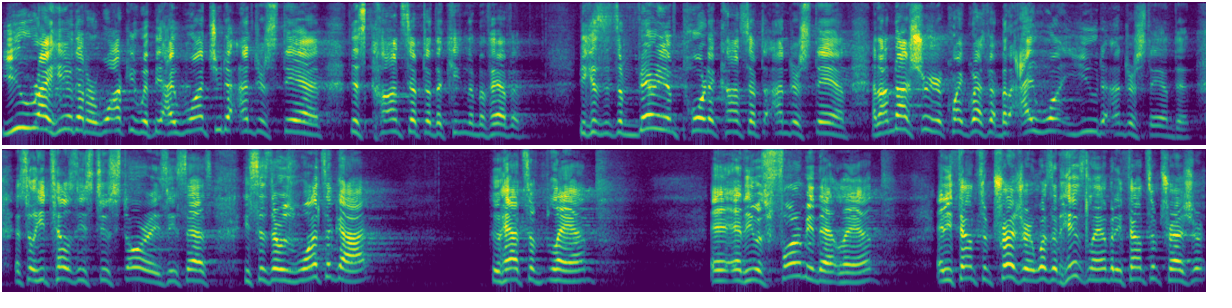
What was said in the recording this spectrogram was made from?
You, right here, that are walking with me, I want you to understand this concept of the kingdom of heaven because it's a very important concept to understand. And I'm not sure you're quite grasping it, but I want you to understand it. And so he tells these two stories. He says, he says there was once a guy who had some land, and, and he was farming that land and he found some treasure. It wasn't his land, but he found some treasure,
